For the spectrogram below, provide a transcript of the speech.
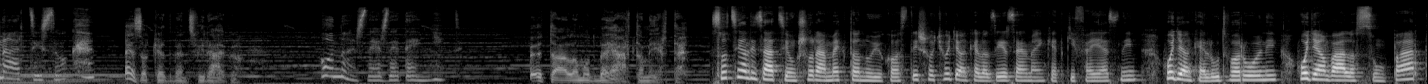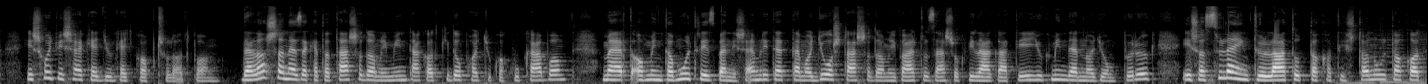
Narciszok. Ez a kedvenc virága. Honnan szerzett ennyit? Öt államot bejártam érte. Szocializációnk során megtanuljuk azt is, hogy hogyan kell az érzelmeinket kifejezni, hogyan kell udvarolni, hogyan válasszunk párt, és hogy viselkedjünk egy kapcsolatban. De lassan ezeket a társadalmi mintákat kidobhatjuk a kukába, mert, amint a múlt részben is említettem, a gyors társadalmi változások világát éljük, minden nagyon pörög, és a szüleinktől látottakat és tanultakat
